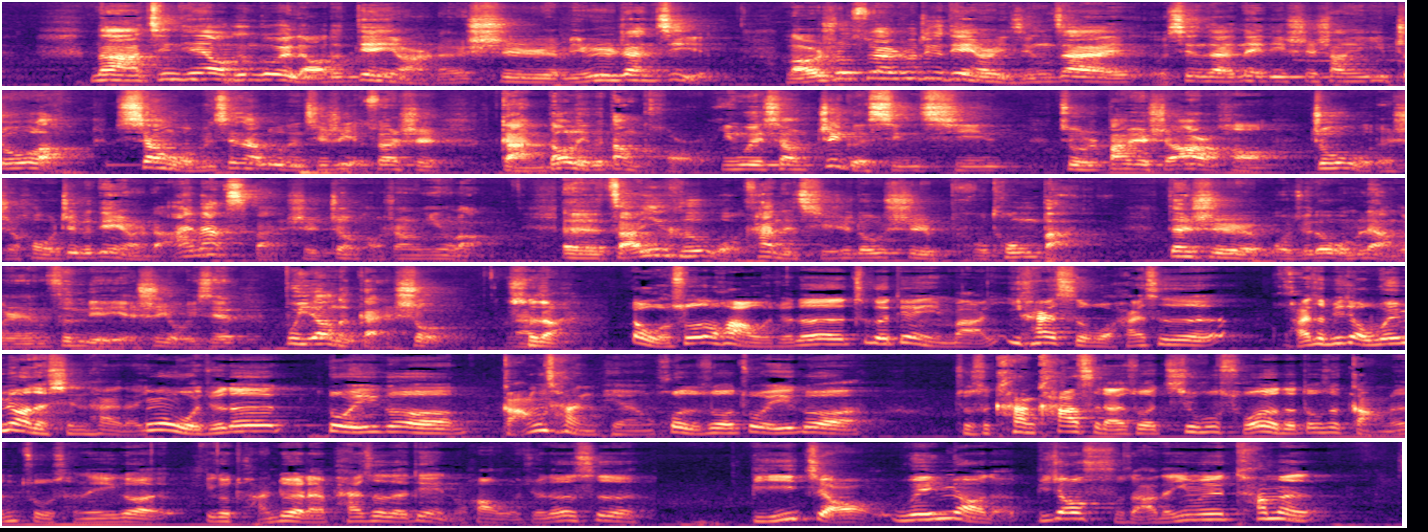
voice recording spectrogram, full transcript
那今天要跟各位聊的电影呢是《明日战记》。老实说，虽然说这个电影已经在现在内地是上映一周了，像我们现在录的，其实也算是赶到了一个档口，因为像这个星期。就是八月十二号周五的时候，这个电影的 IMAX 版是正好上映了。呃，杂音和我看的其实都是普通版，但是我觉得我们两个人分别也是有一些不一样的感受。是的，要我说的话，我觉得这个电影吧，一开始我还是怀着比较微妙的心态的，因为我觉得作为一个港产片，或者说作为一个就是看 cast 来说，几乎所有的都是港人组成的一个一个团队来拍摄的电影的话，我觉得是比较微妙的，比较复杂的，因为他们。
